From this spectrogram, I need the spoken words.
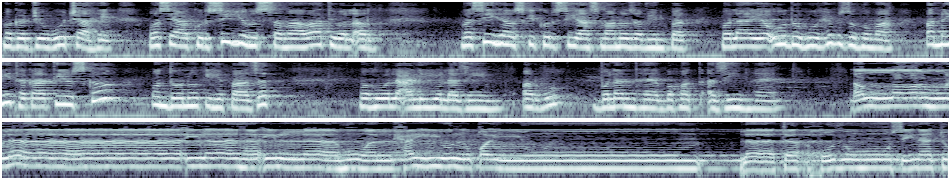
مگر جو وہ چاہے۔ وسع کرسیہ السماوات والارض وسیع ہے اس کی کرسی آسمان و زمین پر، ولا یعودہ حفظہما اور نہیں تھکاتی اس کو ان دونوں کی حفاظت۔ وہ العلی العظیم اور وہ بلند ہے، بہت عظیم ہے۔ اللہ لا الہ الا هو الحی القیوم۔ لا تأخذه سنة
